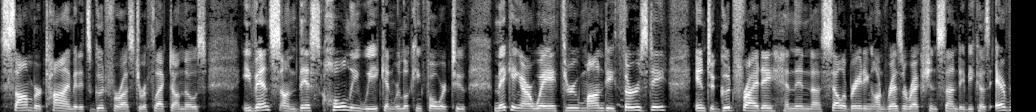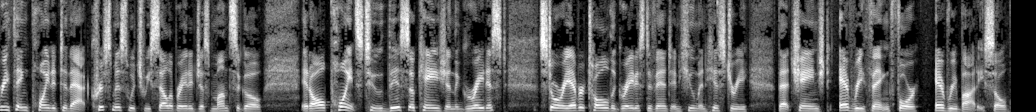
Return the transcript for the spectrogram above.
somber time, and it's good for us to reflect on those events on this Holy Week, and we're looking forward to making our way through Maundy Thursday into Good Friday and then uh, celebrating on Resurrection Sunday because everything pointed to that. Christmas, which we celebrated just months ago, it all points to this occasion, the greatest story ever told, the greatest event in human history that changed everything for everybody. So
